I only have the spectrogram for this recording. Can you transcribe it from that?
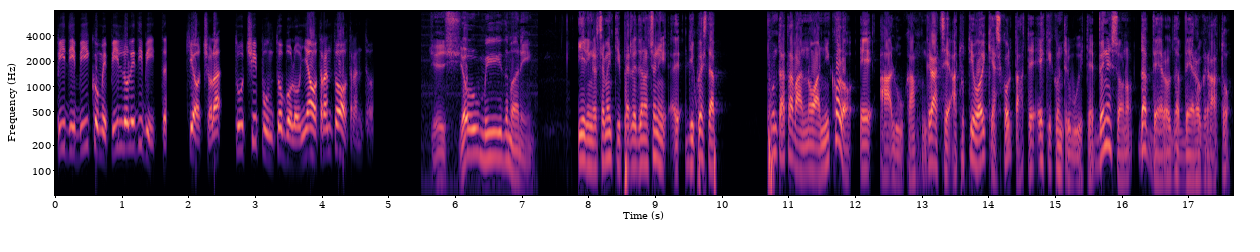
pdb come pillole di bit, chiocciola, tucci.bologna otranto otranto. Just show me the money. I ringraziamenti per le donazioni eh, di questa puntata vanno a Nicolò e a Luca. Grazie a tutti voi che ascoltate e che contribuite. Ve ne sono davvero davvero grato.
